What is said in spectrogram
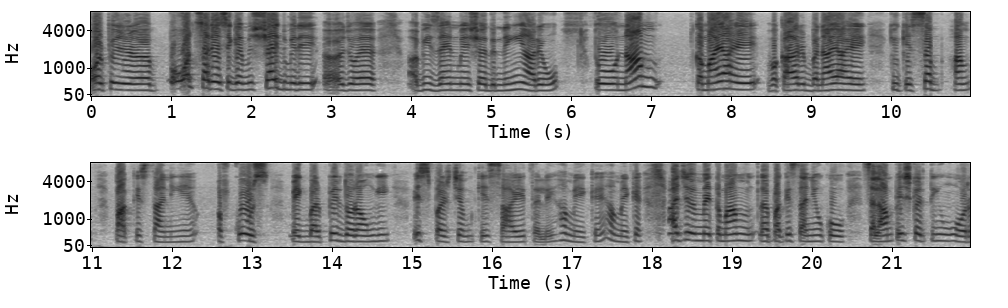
और फिर बहुत सारे ऐसे गेम शायद मेरे जो है, अभी जहन में शायद नहीं आ रहे हों। तो नाम कमाया है, वकार बनाया है, क्योंकि सब हम पाकिस्तानी हैं। ऑफ़ कोर्स मैं एक बार फिर दोहराऊँगी इस परचम के साए तले, हम एक हैं हम एक हैं आज मैं तमाम पाकिस्तानियों को सलाम पेश करती हूँ और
